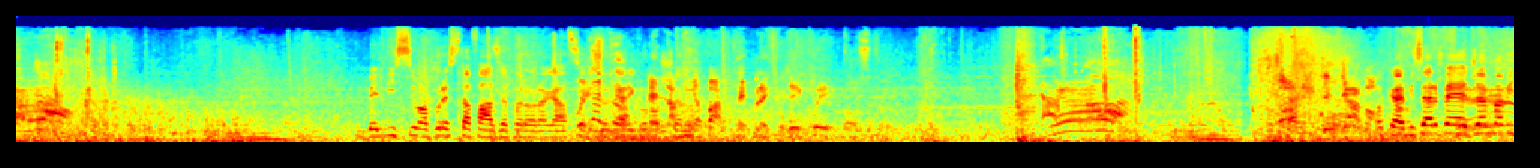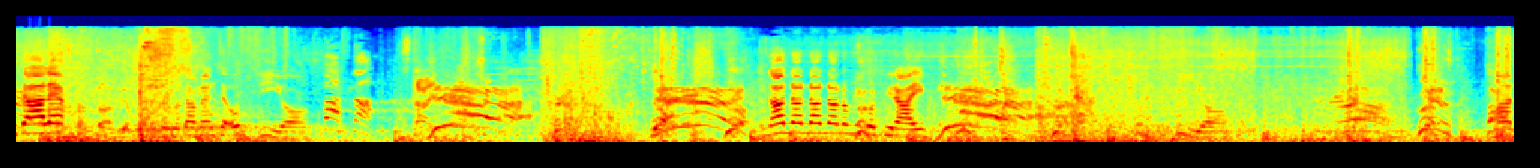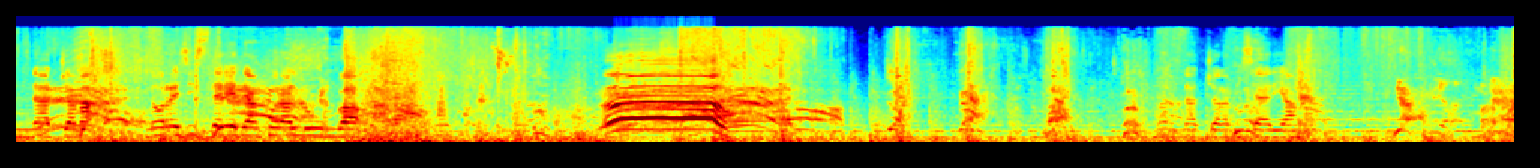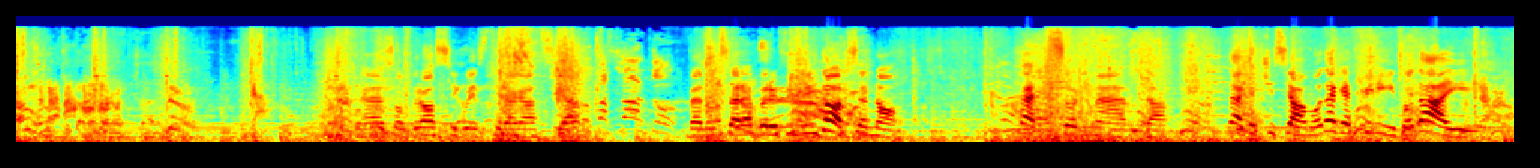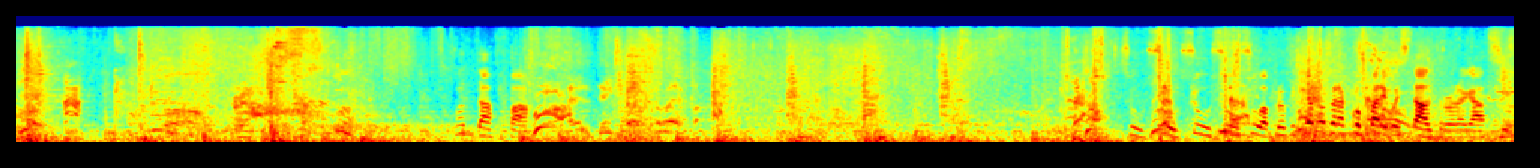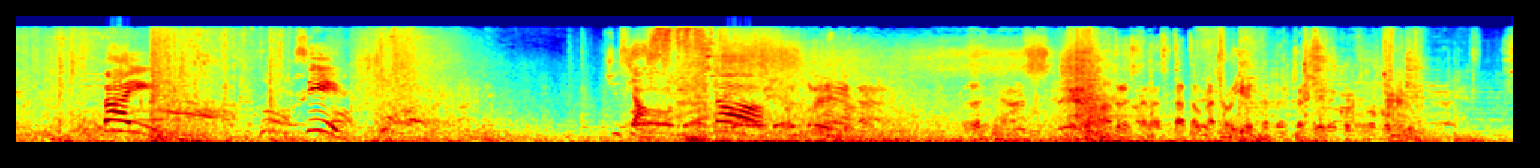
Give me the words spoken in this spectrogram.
Bellissima pure sta fase però ragazzi, bisogna È la riconoscerla. mia parte preferita. Ok, mi serve gemma vitale. Assolutamente. Oddio. Basta! No, no, no, no, non mi colpirai. Oddio. Mannaggia, ma non resisterete ancora a lungo. Oh! Mannaggia la miseria. Eh, sono grossi questi ragazzi, eh. Beh, non sarebbero i figli di Thor se no. Pezzo di merda. Dai che ci siamo, dai che è finito, dai. What the fuck? Su, su, su, su, su, approfittiamo per accoppare quest'altro, ragazzi. Vai! Sì! Ci siamo. No! Madre sarà stata una troietta per giacere con suo comune.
